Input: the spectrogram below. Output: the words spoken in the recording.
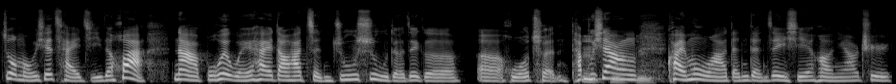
做某一些采集的话，那不会危害到它整株树的这个呃活存。它不像块木啊等等这些哈，你要去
